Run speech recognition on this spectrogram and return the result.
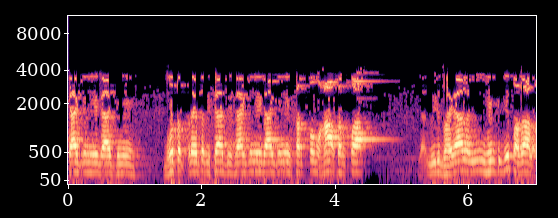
శాకిని డాకిని భూత ప్రేత పిశాచి శాకిని డాకిని సర్ప మహాసర్ప వీడి భయాలన్నింటికి పదాలు.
